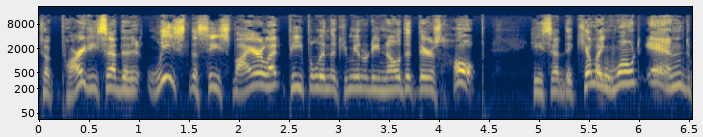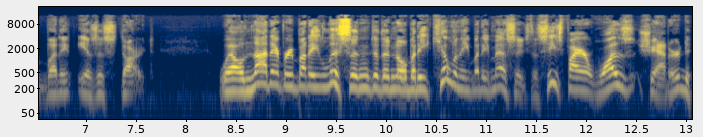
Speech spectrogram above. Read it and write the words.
took part. He said that at least the ceasefire let people in the community know that there's hope. He said the killing won't end, but it is a start. Well, not everybody listened to the nobody kill anybody message. The ceasefire was shattered.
